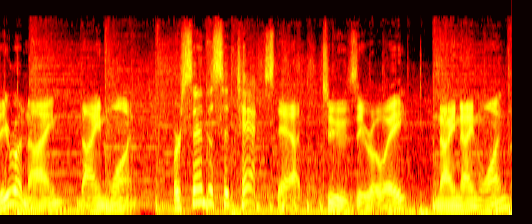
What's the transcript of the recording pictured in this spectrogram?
0991 or send us a text at 208 991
